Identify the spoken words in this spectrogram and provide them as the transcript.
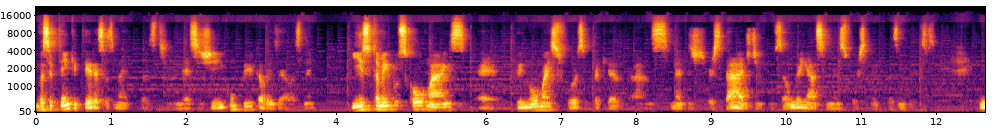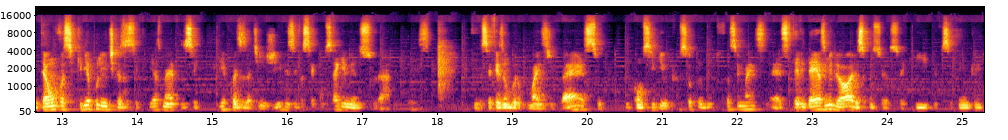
E você tem que ter essas metas de SG e cumprir talvez elas, né? E isso também buscou mais, é, ganhou mais força para que as metas de diversidade, de inclusão ganhassem mais força dentro das empresas. Então, você cria políticas, você cria as metas, você cria coisas atingíveis e você consegue mensurar depois. E você fez um grupo mais diverso e conseguiu que o seu produto fosse mais... É, você teve ideias melhores com a sua, sua equipe, você tem que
